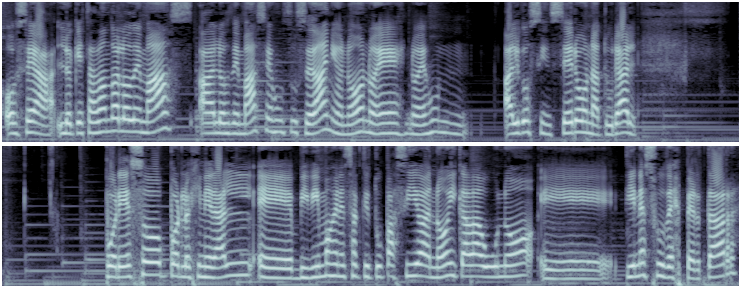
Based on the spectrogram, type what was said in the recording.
o sea, lo que estás dando a los demás, a los demás es un sucedáneo, ¿no? No es, no es un, algo sincero o natural. Por eso, por lo general, eh, vivimos en esa actitud pasiva, ¿no? Y cada uno eh, tiene su despertar,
